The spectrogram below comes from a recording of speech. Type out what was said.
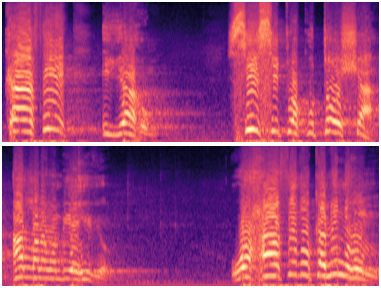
kafik iyahum sisi twa kutosha. allah anamwambia hivyo. Wahafidhuka minhum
